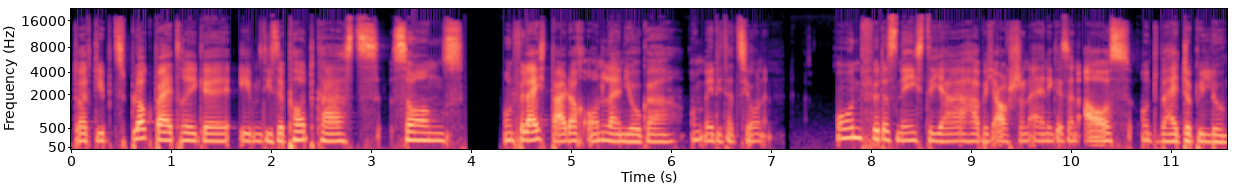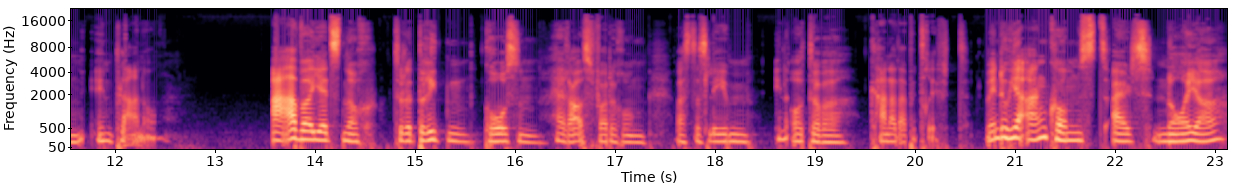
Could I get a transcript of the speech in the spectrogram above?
Dort gibt es Blogbeiträge, eben diese Podcasts, Songs und vielleicht bald auch Online-Yoga und Meditationen. Und für das nächste Jahr habe ich auch schon einiges an Aus- und Weiterbildung in Planung. Aber jetzt noch zu der dritten großen Herausforderung, was das Leben in Ottawa, Kanada betrifft. Wenn du hier ankommst als Neuer,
